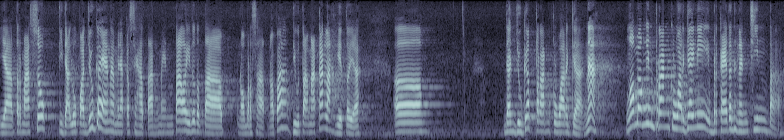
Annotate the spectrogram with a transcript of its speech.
ya termasuk tidak lupa juga ya namanya kesehatan mental itu tetap nomor satu apa diutamakan lah gitu ya. Uh, dan juga peran keluarga. Nah ngomongin peran keluarga ini berkaitan dengan cinta.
